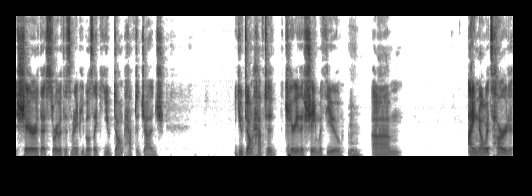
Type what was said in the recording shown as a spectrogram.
share that story with as many people as like you don't have to judge. You don't have to carry the shame with you. Mhm. um i know it's hard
